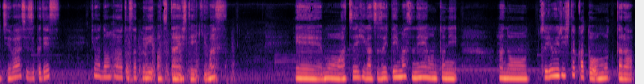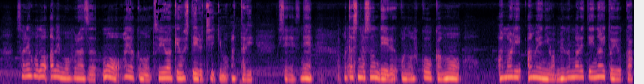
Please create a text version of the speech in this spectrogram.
にちは、しずくです。今日のハートサプリお伝えしていきます。えー、もう暑い日が続いていますね、本当に。あの、梅雨入りしたかと思ったら、それほど雨も降らず、もう早くも梅雨明けをしている地域もあったりしてですね、私の住んでいるこの福岡も、あまり雨には恵まれていないというか、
